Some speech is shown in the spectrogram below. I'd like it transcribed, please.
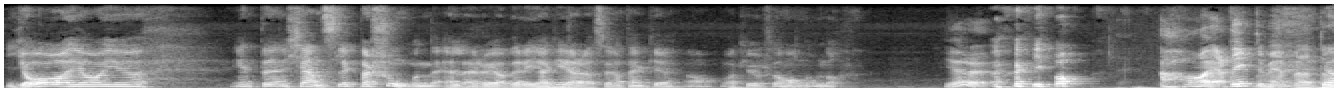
Ja, jag är ju inte en känslig person eller överreagerar så jag tänker, ja, vad kul för honom då. Gör du? ja, Jaha, jag tänkte mer på att de Ja.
